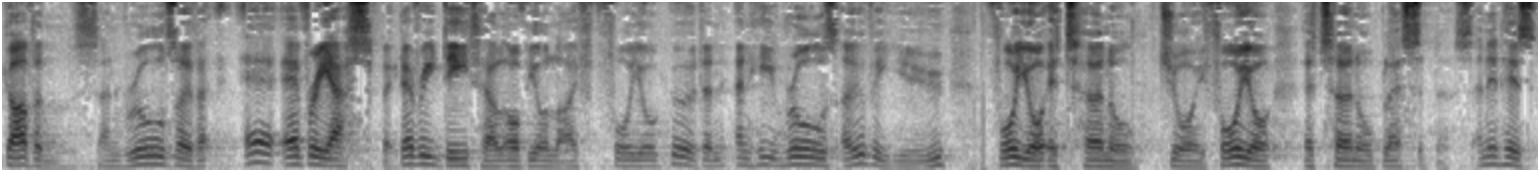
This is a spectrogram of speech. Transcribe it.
governs and rules over every aspect, every detail of your life for your good. And, and he rules over you for your eternal joy, for your eternal blessedness. And in his,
